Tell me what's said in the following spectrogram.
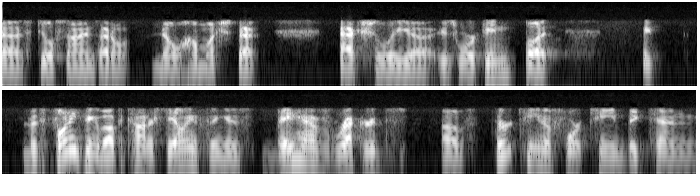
uh, steal signs. I don't know how much that actually uh, is working, but it, the funny thing about the Connor Stalions thing is they have records of 13 of 14 Big Ten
